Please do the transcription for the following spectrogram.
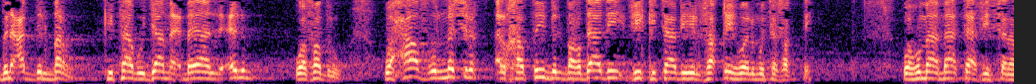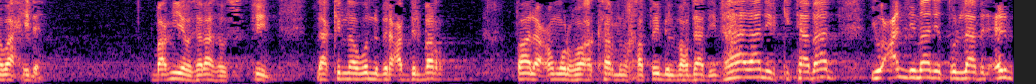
بن عبد البر كتاب جامع بيان العلم وفضله. وحافظ المشرق الخطيب البغدادي في كتابه الفقيه والمتفقه. وهما ماتا في سنة واحدة. 463 لكن أظن بن عبد البر طال عمره أكثر من الخطيب البغدادي. فهذان الكتابان يعلمان طلاب العلم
